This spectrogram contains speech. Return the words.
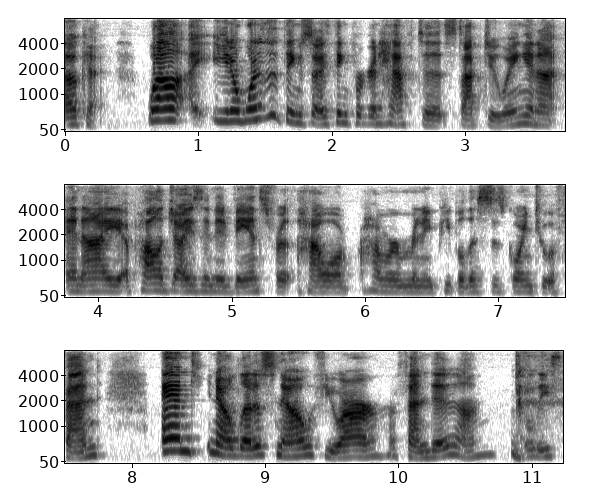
Okay. Well, you know, one of the things I think we're going to have to stop doing, and I and I apologize in advance for how however many people this is going to offend, and you know, let us know if you are offended. On at least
